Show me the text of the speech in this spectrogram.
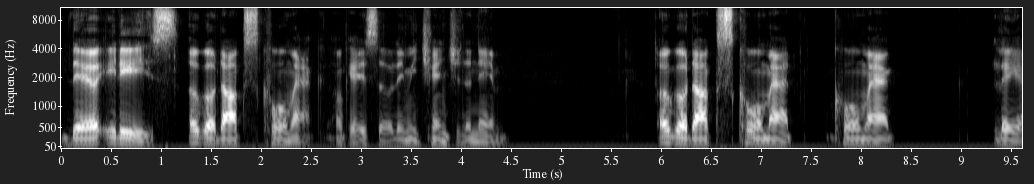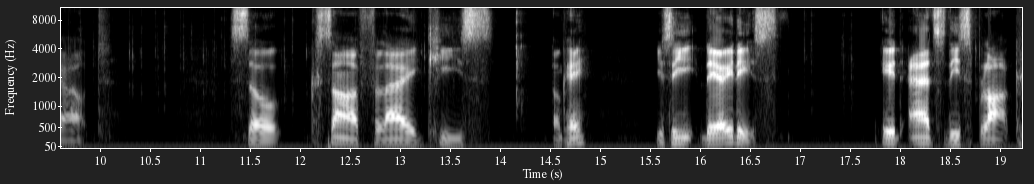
there it is, Ergodox Colemak. Okay, so let me change the name. Ergodox Colemak, Colemak layout. So Xah Fly keys. Okay, you see there it is it adds this block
